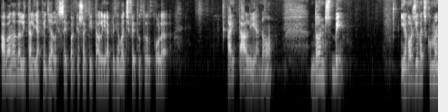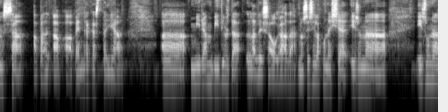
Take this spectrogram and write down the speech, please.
a banda de l'italià, que ja el sé perquè sóc italià, perquè vaig fer tot el col·le a Itàlia, no? Doncs bé, llavors jo vaig començar a, a, a aprendre castellà uh, mirant vídeos de La Desahogada. No sé si la coneixeu, és una, és una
